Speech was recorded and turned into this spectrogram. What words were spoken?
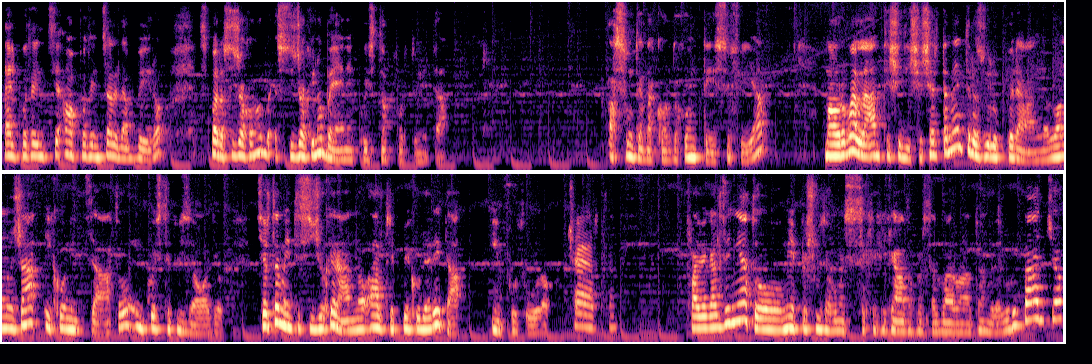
ha, il potenzia- ha potenziale davvero. Spero si, be- si giochino bene questa opportunità. Assunta d'accordo con te, Sofia. Mauro Vallanti ci dice certamente lo svilupperanno, lo hanno già iconizzato in questo episodio, certamente si giocheranno altre peculiarità in futuro. Certo. Flavio Calzignato mi è piaciuto come si è sacrificato per salvare un altro membro dell'equipaggio.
